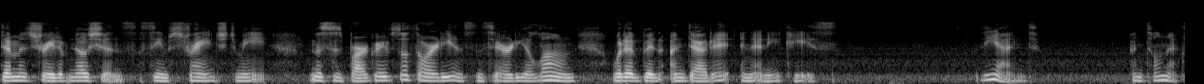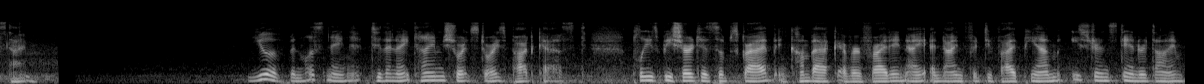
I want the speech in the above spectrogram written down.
demonstrative notions seems strange to me. Mrs. Bargrave's authority and sincerity alone would have been undoubted in any case. The end. Until next time. You have been listening to the Nighttime Short Stories podcast. Please be sure to subscribe and come back every Friday night at 9:55 p.m. Eastern Standard Time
